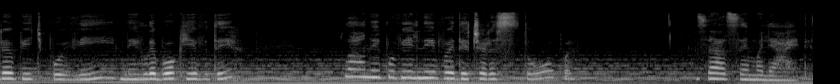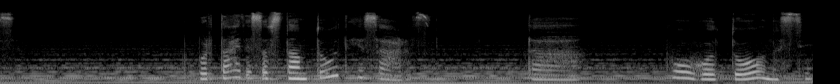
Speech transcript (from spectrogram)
Робіть повільний, глибокий вдих, плавний повільний видих через стопи. Заземляйтеся. Повертайтеся в стан тут і зараз та по готовності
